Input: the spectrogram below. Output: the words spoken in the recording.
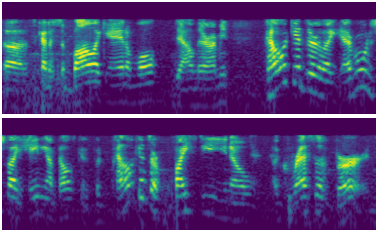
uh, kind of symbolic animal down there. I mean, pelicans are like everyone's like hating on pelicans, but pelicans are feisty, you know, aggressive birds.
